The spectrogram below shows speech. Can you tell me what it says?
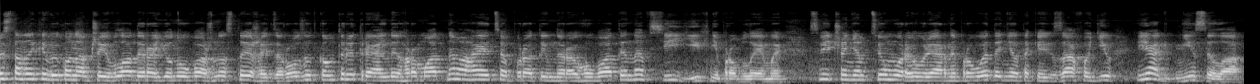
Представники виконавчої влади району уважно стежать за розвитком територіальних громад, намагаються оперативно реагувати на всі їхні проблеми. Свідченням цьому регулярне проведення таких заходів, як дні села.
